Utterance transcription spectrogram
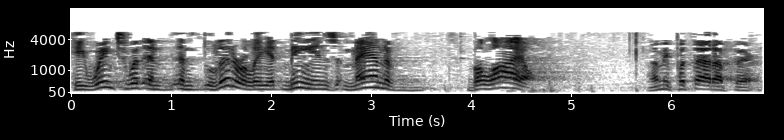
He winks with, and, and literally it means man of Belial. Let me put that up there.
